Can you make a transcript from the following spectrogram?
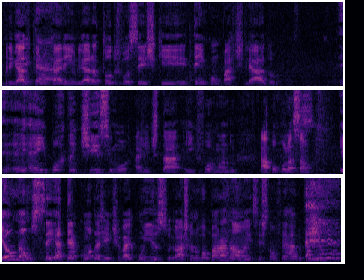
Obrigado pelo Obrigada. carinho, obrigado a todos vocês que têm compartilhado. É, é- é importantíssimo a gente estar informando a população. Eu não sei até quando a gente vai com isso. Eu acho que eu não vou parar não, hein? Vocês estão ferrados comigo.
